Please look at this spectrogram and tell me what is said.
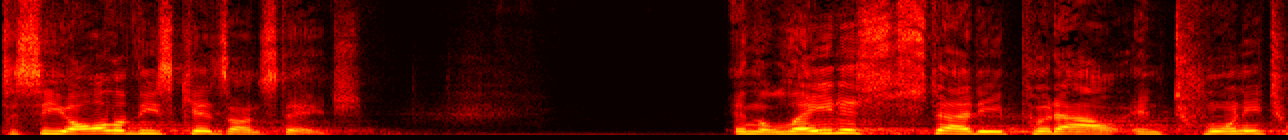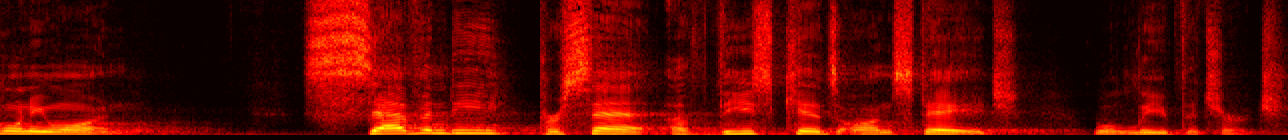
to see all of these kids on stage, in the latest study put out in 2021, 70% of these kids on stage will leave the church.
